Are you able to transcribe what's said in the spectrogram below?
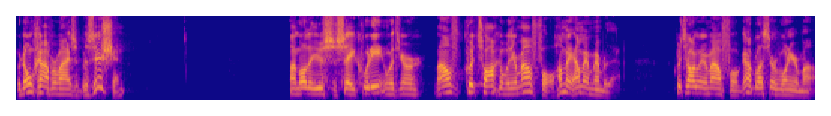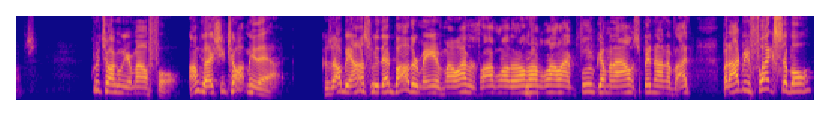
But don't compromise a position. My mother used to say, quit eating with your Mouth, quit talking with your mouth full. How many, how many remember that? Quit talking with your mouth full. God bless every one of your moms. Quit talking with your mouth full. I'm glad she taught me that. Because I'll be honest with you, that bothered me if my wife was talking while I have food coming out, spitting on the But I'd be flexible.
